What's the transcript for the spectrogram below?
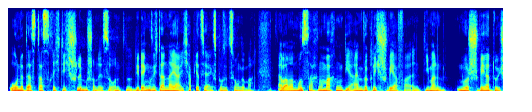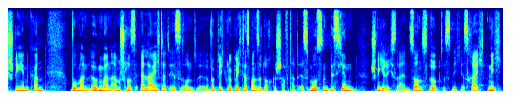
ohne dass das richtig schlimm schon ist. Und die denken sich dann, naja, ich habe jetzt ja Exposition gemacht. Aber man muss Sachen machen, die einem wirklich schwer fallen, die man nur schwer durchstehen kann, wo man irgendwann am Schluss erleichtert ist und wirklich glücklich, dass man sie doch geschafft hat. Es muss ein bisschen schwierig sein, sonst wirkt es nicht. Es reicht nicht,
